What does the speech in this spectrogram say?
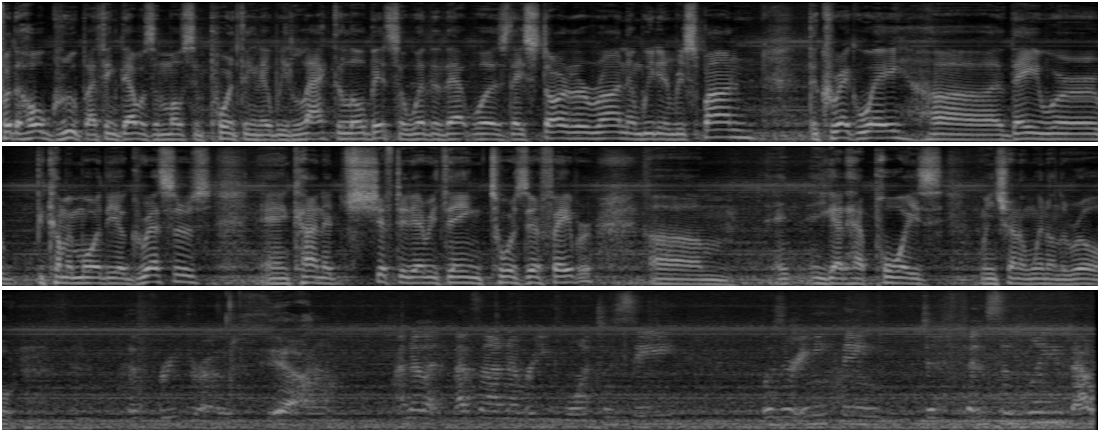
for the whole group, I think that was the most important thing that we lacked a little bit. So whether that was they started a run and we didn't respond the correct way, uh, they were becoming more of the aggressors and kind of shifted everything towards their favor. Um, and you got to have poise when you're trying to win on the road. The free throws. Yeah. Um, I know that that's not a number you want to see. Was there anything defensively that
